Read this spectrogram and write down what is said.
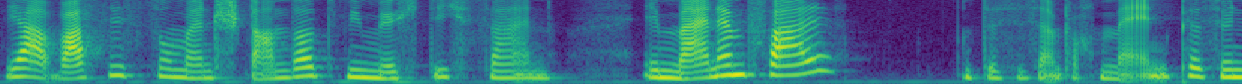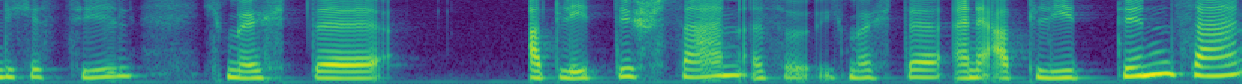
ja, was ist so mein Standard, wie möchte ich sein? In meinem Fall, und das ist einfach mein persönliches Ziel, ich möchte athletisch sein, also ich möchte eine Athletin sein,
